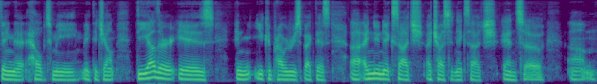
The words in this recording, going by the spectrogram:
thing that helped me make the jump. The other is, and you could probably respect this. Uh, I knew Nick Such. I trusted Nick Such, and so um,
